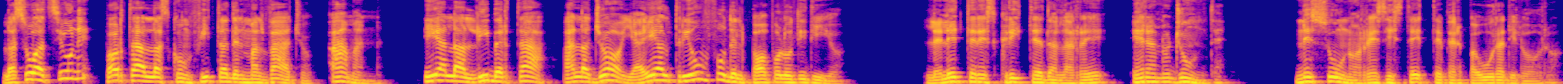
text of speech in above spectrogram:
La sua azione porta alla sconfitta del malvagio, Aman, e alla libertà, alla gioia e al trionfo del popolo di Dio. Le lettere scritte dal re erano giunte. Nessuno resistette per paura di loro.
